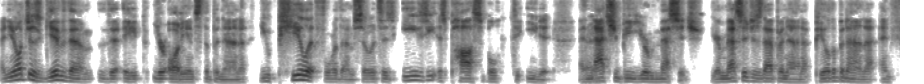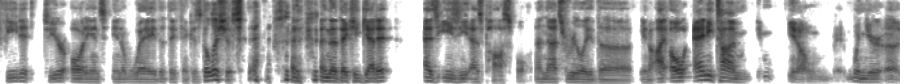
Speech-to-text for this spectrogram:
And you don't just give them the ape, your audience, the banana. You peel it for them. So it's as easy as possible to eat it. And right. that should be your message. Your message is that banana, peel the banana and feed it to your audience in a way that they think is delicious and, and that they could get it as easy as possible. And that's really the, you know, I owe anytime, you know, when you're uh,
